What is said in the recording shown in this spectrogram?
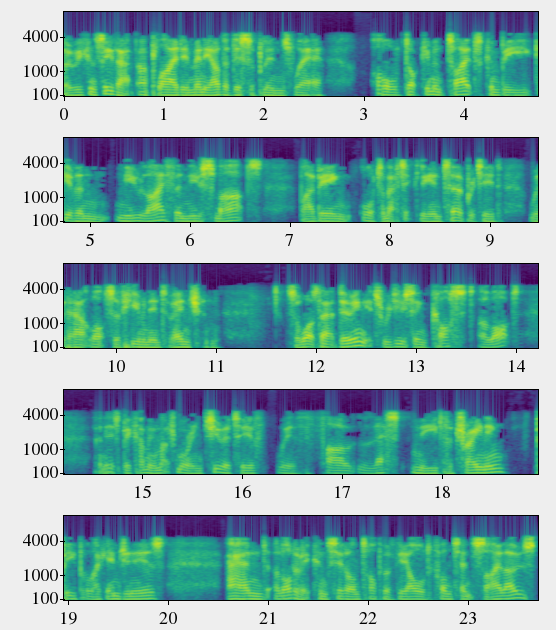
So we can see that applied in many other disciplines where old document types can be given new life and new smarts by being automatically interpreted without lots of human intervention. So what's that doing? It's reducing cost a lot and it's becoming much more intuitive with far less need for training, people like engineers, and a lot of it can sit on top of the old content silos,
